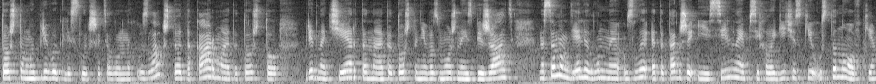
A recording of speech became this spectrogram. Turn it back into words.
то, что мы привыкли слышать о лунных узлах, что это карма, это то, что предначертано, это то, что невозможно избежать. На самом деле лунные узлы — это также и сильные психологические установки.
